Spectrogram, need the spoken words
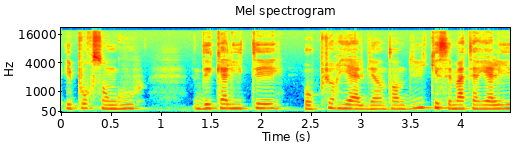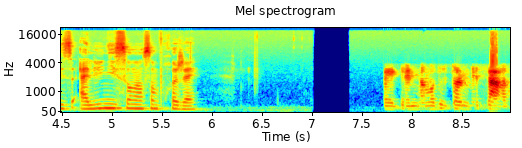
et pour son goût. Des qualités au pluriel, bien entendu, qui se matérialisent à l'unisson dans son projet. Me piace.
